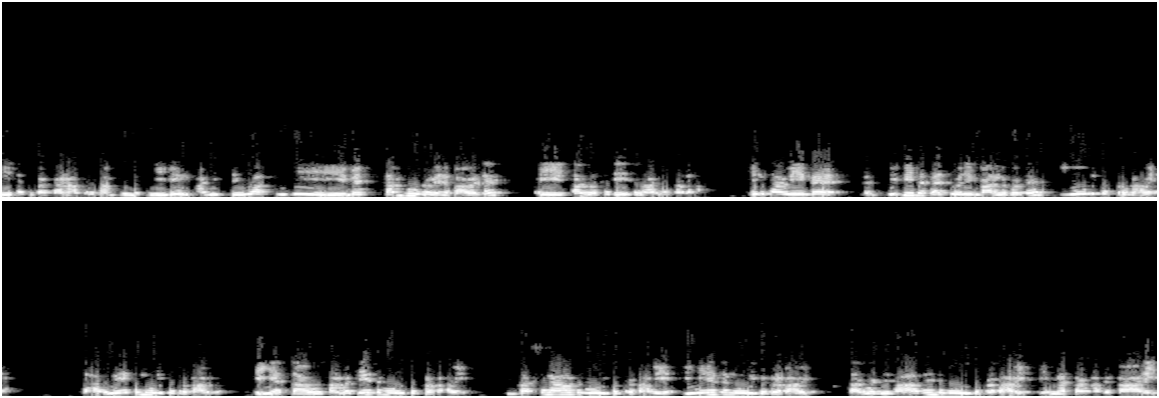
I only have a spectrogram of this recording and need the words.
මේ සත්‍යපස්කාර හතර සම්පූර්ණ වීමෙන් අනිත් ඒවා ඉදීම සම්පූර්ණ වෙන බවට ඒ සර්වත දේශනාවේ සඳහන්. ඒ නිසා මේක විවිධ පැති වලින් බලනකොට මූලික ප්‍රභාවයක්. ධර්මයේ මූලික ප්‍රභාවය. එයත්තා වූ සමතේත මූලික ප්‍රභාවය. විපස්සනාවට මූලික ප්‍රභාවය. විනයට මූලික ප්‍රභාවය. සර්වජ්‍ය සාසනයට මූලික ප්‍රභාවය. එහෙම නැත්නම් අධිකාරී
